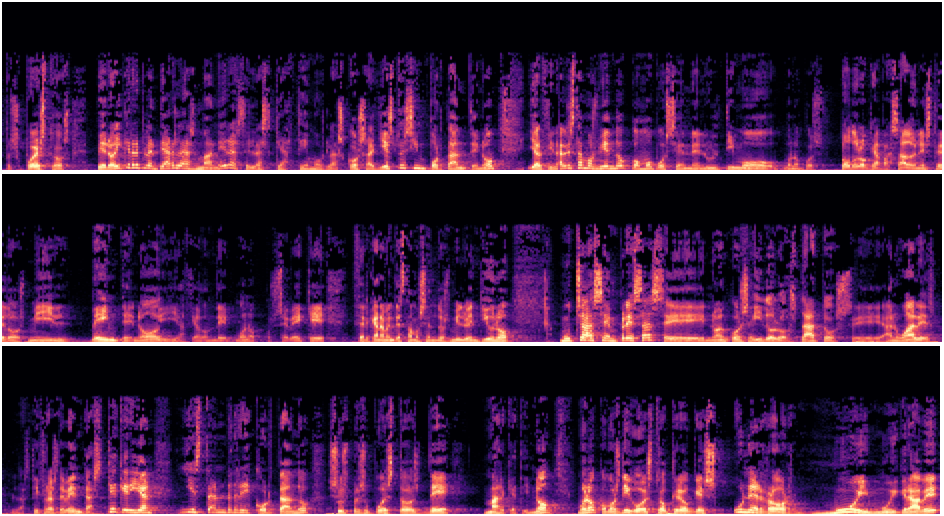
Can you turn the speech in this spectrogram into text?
presupuestos, pero hay que replantear las maneras en las que hacemos las cosas y esto es importante, ¿no? Y al final estamos viendo cómo pues en el último, bueno, pues todo lo que ha pasado en este 2020, ¿no? Y hacia donde, bueno, pues se ve que cercanamente estamos en 2021, muchas empresas eh, no han conseguido los datos eh, anuales, las cifras de ventas que querían y están recortando sus presupuestos de marketing, ¿no? Bueno, como os digo, esto creo que es un error muy, muy grave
